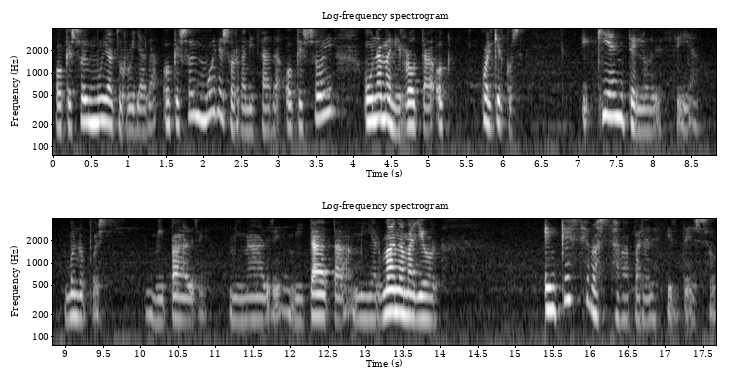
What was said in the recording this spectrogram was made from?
o que soy muy aturrullada, o que soy muy desorganizada, o que soy una manirrota, o cualquier cosa. ¿Y quién te lo decía? Bueno, pues mi padre, mi madre, mi tata, mi hermana mayor. ¿En qué se basaba para decirte eso?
